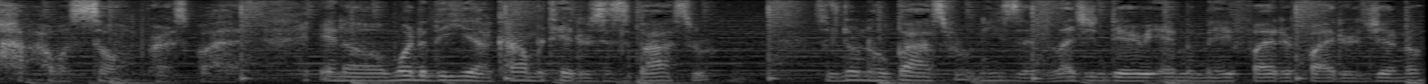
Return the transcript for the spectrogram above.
I was so impressed by it. And uh, one of the uh, commentators is Bas Rutten. So you don't know Bas Rutten? He's a legendary MMA fighter, fighter general,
